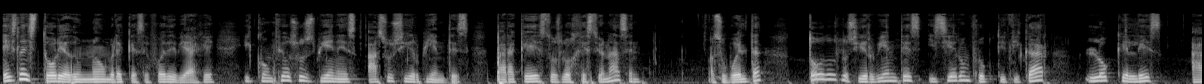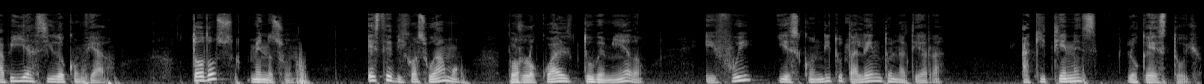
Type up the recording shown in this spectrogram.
Es la historia de un hombre que se fue de viaje y confió sus bienes a sus sirvientes para que éstos lo gestionasen. A su vuelta, todos los sirvientes hicieron fructificar lo que les había sido confiado todos menos uno. Este dijo a su amo, por lo cual tuve miedo, y fui y escondí tu talento en la tierra. Aquí tienes lo que es tuyo.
